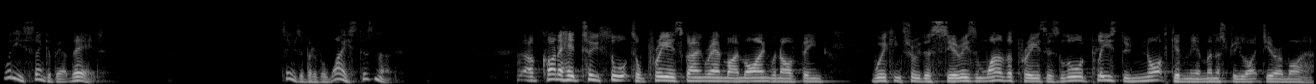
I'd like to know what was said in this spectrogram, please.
What do you think about that? Seems a bit of a waste, doesn't it? I've kind of had two thoughts or prayers going around my mind when I've been working through this series, and one of the prayers is, Lord, please do not give me a ministry like Jeremiah.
